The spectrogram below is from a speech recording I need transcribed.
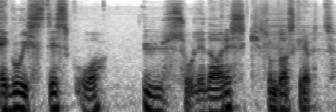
egoistisk og usolidarisk, som du har skrevet?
